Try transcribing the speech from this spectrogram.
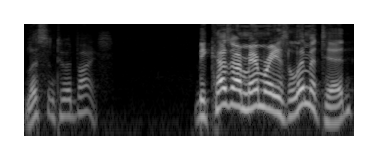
Listen to advice. Because our memory is limited,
